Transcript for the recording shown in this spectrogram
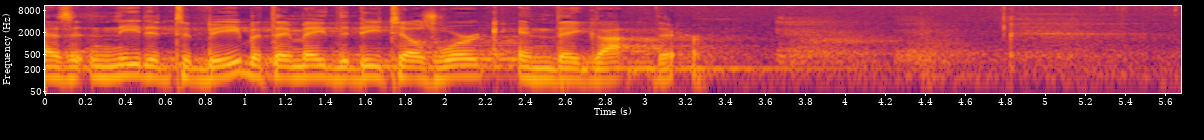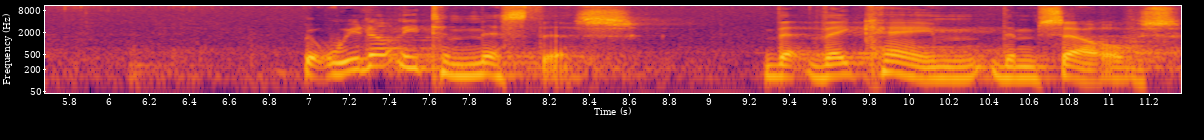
as it needed to be, but they made the details work and they got there. But we don't need to miss this that they came themselves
